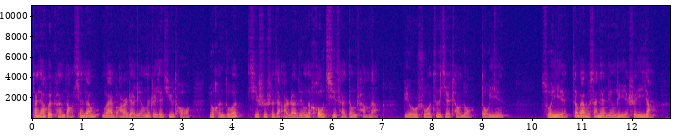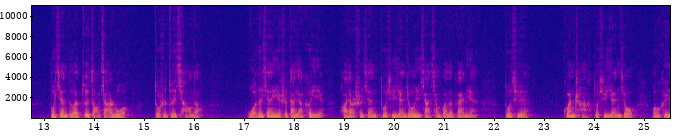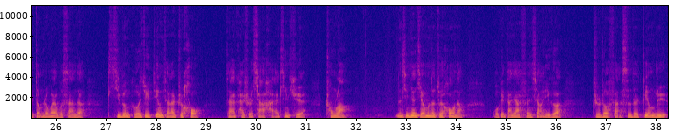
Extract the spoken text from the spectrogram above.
大家会看到，现在 Web 二点零的这些巨头。有很多其实是在二点零的后期才登场的，比如说字节跳动、抖音，所以在 Web 三点零里也是一样，不见得最早加入就是最强的。我的建议是，大家可以花点时间多去研究一下相关的概念，多去观察、多去研究。我们可以等着 Web 三的基本格局定下来之后，再开始下海进去冲浪。那今天节目的最后呢，我给大家分享一个值得反思的定律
